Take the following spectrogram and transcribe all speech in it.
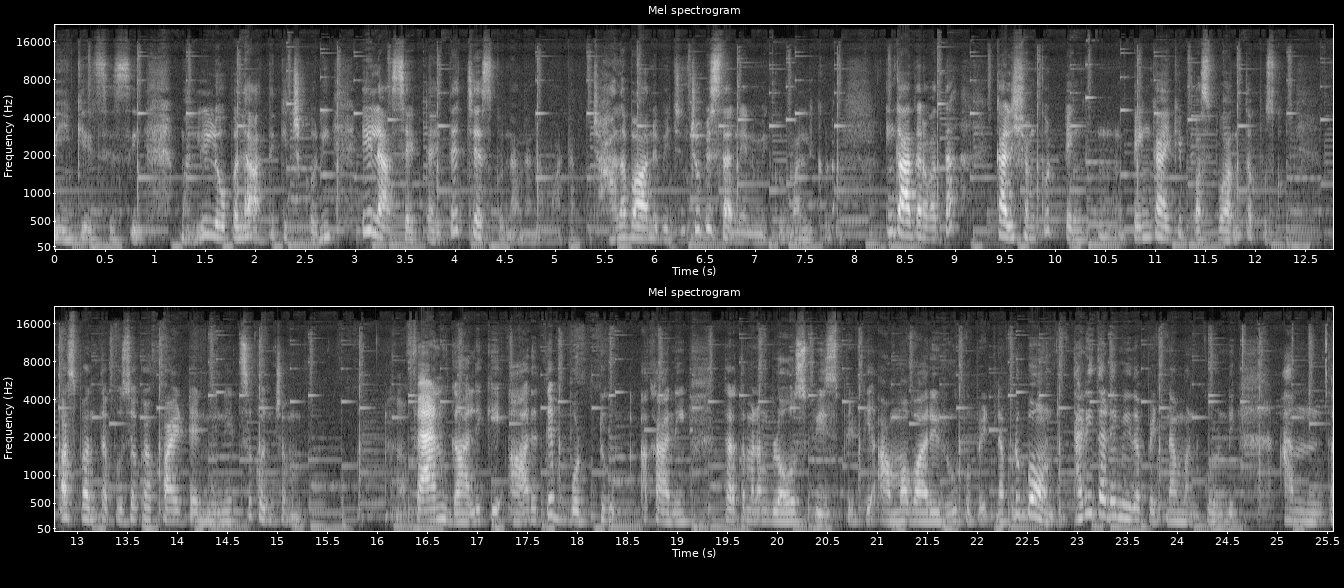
పీకేసేసి మళ్ళీ లోపల అతికించుకొని ఇలా సెట్ అయితే చేసుకున్నాను అన్నమాట చాలా బాగా అనిపించింది. చూపిస్తాను నేను మీకు మళ్ళీ కూడా. ఇంకా ఆ తర్వాత కలిషంకు టెం టెంకాయకి పసుపు అంతా పూసుకుంది పసుపు అంతా పూసి ఒక ఫైవ్ టెన్ మినిట్స్ కొంచెం ఫ్యాన్ గాలికి ఆరితే బొట్టు కానీ తర్వాత మనం బ్లౌజ్ పీస్ పెట్టి అమ్మవారి రూపు పెట్టినప్పుడు బాగుంటుంది. తడి తడి మీద పెట్టినామనుకోండి అంత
